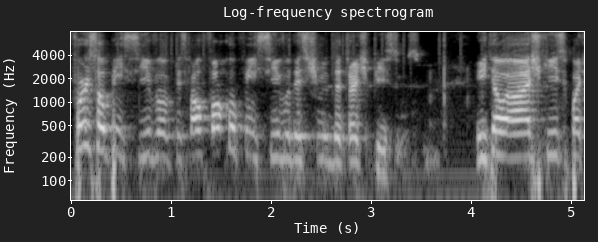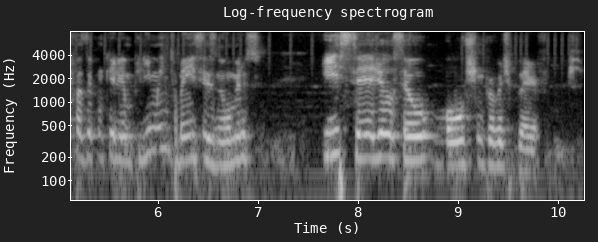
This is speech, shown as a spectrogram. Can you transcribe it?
força ofensiva, o principal foco ofensivo desse time do Detroit Pistons. Então eu acho que isso pode fazer com que ele amplie muito bem esses números e seja o seu most improved player, Felipe.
